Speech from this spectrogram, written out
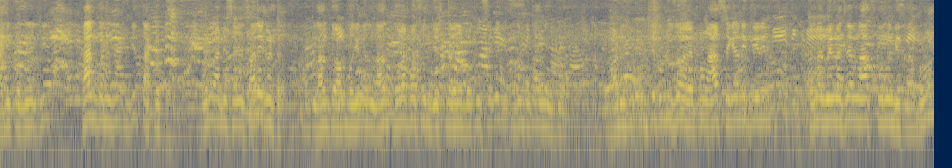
आणि करण्याची काम करण्याची त्यांची ताकद आहे. म्हणून आम्ही सगळे सारे घटक आता लहान थोडा बघितलं लहान थोरापासून ज्येष्ठ नागरिकापासून सगळे समजून होते. आणि पुढचे तुम्ही जवळ आहे पण आज सगळ्यांनी ते त्यांना वेळ नसल्यामुळे आज करून घेतला. म्हणून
